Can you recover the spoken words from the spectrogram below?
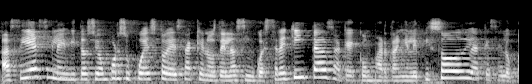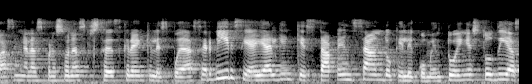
Así es, y la invitación por supuesto es a que nos den las cinco estrellitas, a que compartan el episodio, a que se lo pasen a las personas que ustedes creen que les pueda servir. Si hay alguien que está pensando, que le comentó en estos días,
